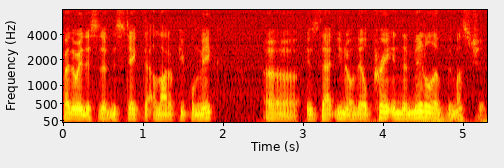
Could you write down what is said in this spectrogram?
By the way, this is a mistake that a lot of people make, uh, is that, you know, they'll pray in the middle of the masjid,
